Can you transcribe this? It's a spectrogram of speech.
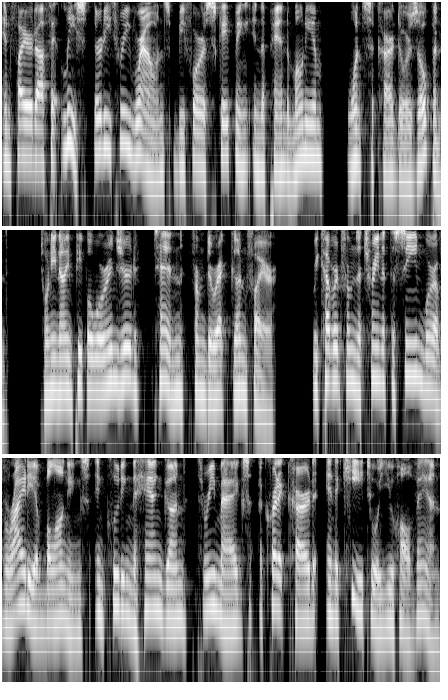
and fired off at least 33 rounds before escaping in the pandemonium once the car doors opened. 29 people were injured, 10 from direct gunfire. Recovered from the train at the scene were a variety of belongings, including the handgun, three mags, a credit card, and a key to a U Haul van.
